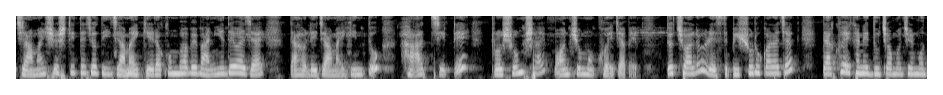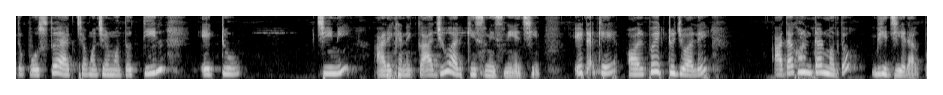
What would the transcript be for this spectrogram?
জামাই ষষ্ঠীতে যদি জামাইকে এরকমভাবে বানিয়ে দেওয়া যায়, তাহলে জামাই কিন্তু হাত চেটে প্রশংসায় পঞ্চমুখ হয়ে যাবে। তো চলো রেসিপি শুরু করা যাক। দেখো এখানে দু চামচের মতো পোস্ত, এক চামচের মতো তিল, একটু চিনি আর এখানে কাজু আর কিশমিশ নিয়েছি। এটাকে অল্প একটু জলে আধা ঘণ্টার মতো ভিজিয়ে রাখব।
